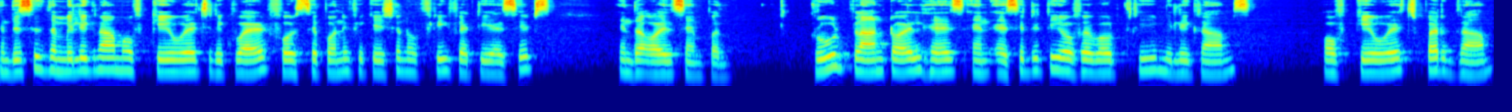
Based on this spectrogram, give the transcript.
and this is the milligram of KOH required for saponification of free fatty acids in the oil sample. Crude plant oil has an acidity of about 3 milligrams of KOH per gram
